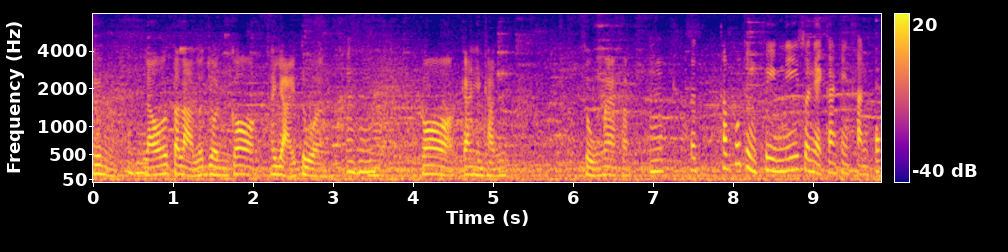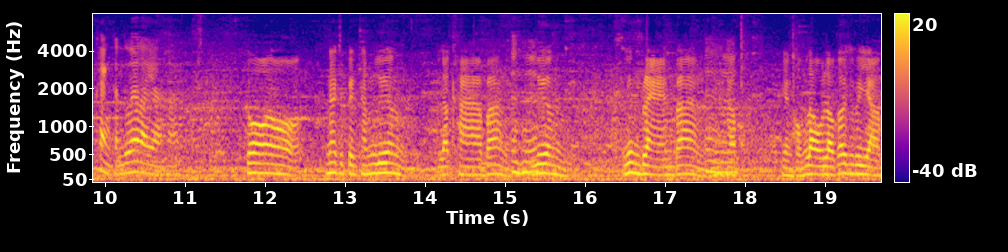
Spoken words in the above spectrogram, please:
ขึ้น อือฮึ แล้วตลาดรถยนต์ก็ขยายตัว อือฮึนะฮะก็การแข่งขันสูงมากครับ อือฮึแล้วถ้าพูดถึงฟิล์มนี่ส่วนใหญ่การแข่งขันเขาแข่งกันด้วยอะไรอะคะ ก็น่าจะเป็นทั้งเรื่องราคาบ้าง อือฮึเรื่องเรื่องแบรนด์บ้างอือฮึนะครับ อ ย่างของเราเราก็จะพยายาม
